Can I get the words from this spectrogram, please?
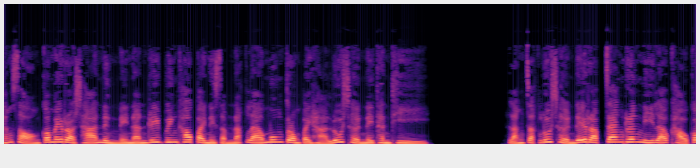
ทั้งสองก็ไม่รอช้าหนึ่งในนั้นรีบวิ่งเข้าไปในสำนักแล้วมุ่งตรงไปหาลู่เฉินในทันทีหลังจากลู่เฉินได้รับแจ้งเรื่องนี้แล้วเขาก็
